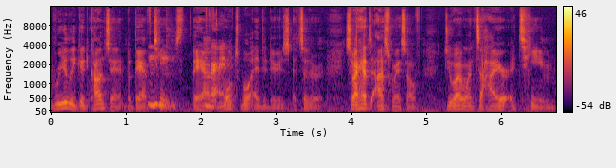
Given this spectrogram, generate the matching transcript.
really good content, but they have mm-hmm. teams, they have Right. multiple editors, etc. So I had to ask myself, do I want to hire a team?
